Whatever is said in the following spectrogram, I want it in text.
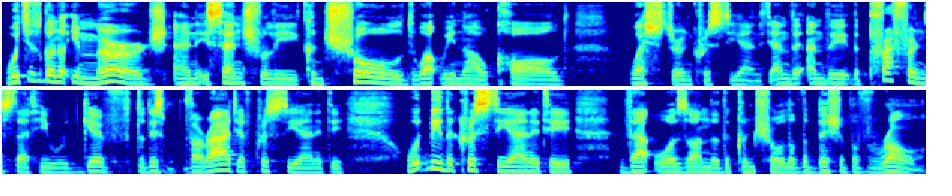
which is going to emerge and essentially controlled what we now called Western Christianity. And, the, and the, the preference that he would give to this variety of Christianity would be the Christianity that was under the control of the Bishop of Rome.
